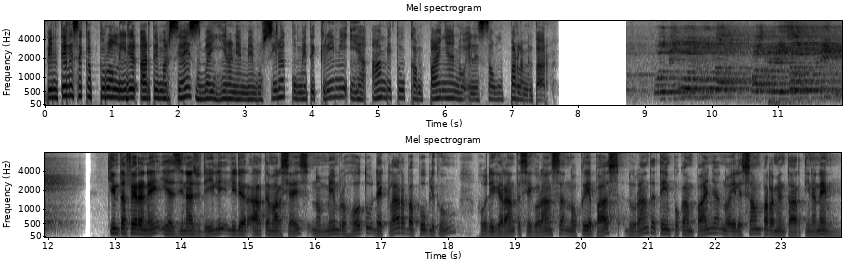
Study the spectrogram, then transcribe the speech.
Pentele se captura líder arte marciais banhiran yang membro Sira comete crime e a âmbito campanha no eleição parlamentar. Quinta-feira, né, e a ginásio dele, líder arte marciais, no membro roto declara para público onde garante segurança no cria paz durante tempo campanha no eleição parlamentar tinanem.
